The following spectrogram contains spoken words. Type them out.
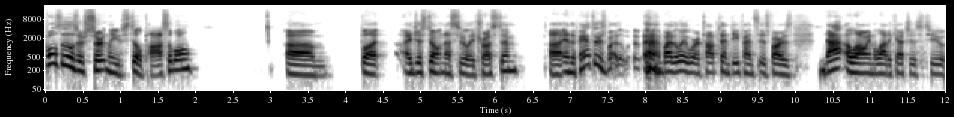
both of those are certainly still possible. Um, but I just don't necessarily trust him. Uh, and the Panthers, by the way, by the way, were a top ten defense as far as not allowing a lot of catches to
